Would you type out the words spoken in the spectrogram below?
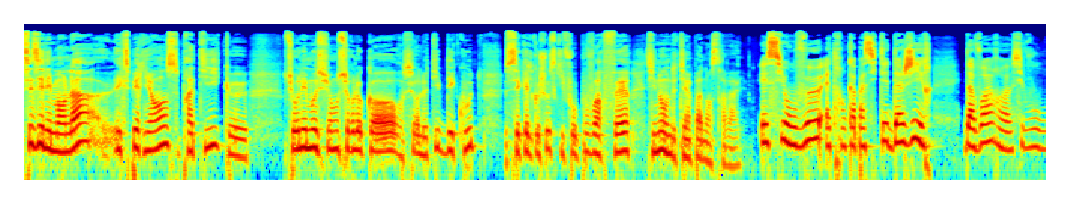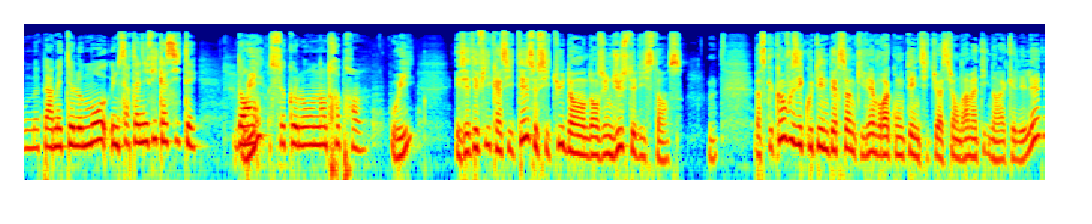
ces éléments-là, euh, expérience, pratique, sur l'émotion, sur le corps, sur le type d'écoute, c'est quelque chose qu'il faut pouvoir faire, sinon on ne tient pas dans ce travail. Et si on veut être en capacité d'agir, d'avoir, euh, si vous me permettez le mot, une certaine efficacité dans ce que l'on entreprend. Oui, et cette efficacité se situe dans, dans une juste distance. Parce que quand vous écoutez une personne qui vient vous raconter une situation dramatique dans laquelle elle est,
